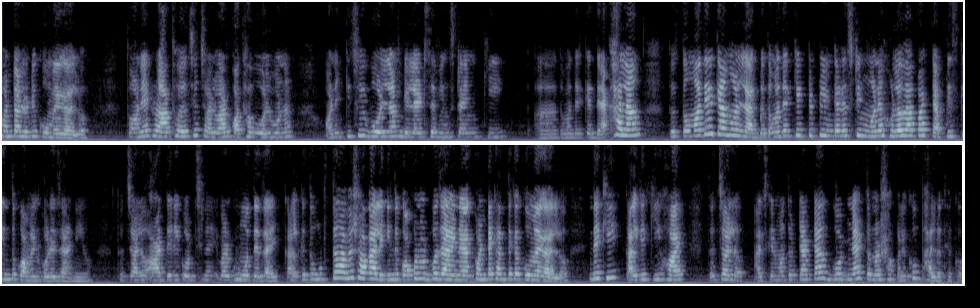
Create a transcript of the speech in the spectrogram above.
ঘণ্টা অলরেডি কমে গেল। তো অনেক রাত হয়েছে, চলো আর কথা বলব না। অনেক কিছুই বললাম ডেলাইট সেভিংস টাইম কি তোমাদেরকে দেখালাম। তো তোমাদের কেমন লাগল? তোমাদের কি একটু একটু ইন্টারেস্টিং মনে হলো ব্যাপারটা? প্লিজ কিন্তু কমেন্ট করে জানিও। তো চলো আর দেরি করছি না, এবার ঘুমোতে যাই। কালকে তো উঠতে হবে সকালে, কিন্তু কখন উঠবো জানি না, এক ঘণ্টা এখান থেকে কমে গেল। দেখি কালকে কি হয়। তো চলো, আজকের মতো টাটা, গুড নাইট, তোমরা সকলে খুব ভালো থেকো।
